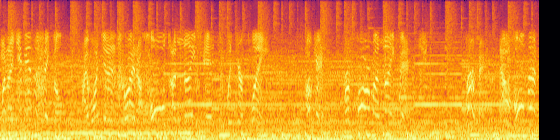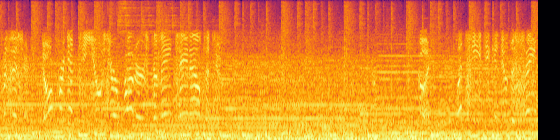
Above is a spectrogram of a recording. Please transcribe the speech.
When I give you the signal, I want you to try to hold a knife edge with your plane. Okay, perform a knife edge. Perfect. Now hold that position. Don't forget to use your rudders to maintain altitude. See if you can do the same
